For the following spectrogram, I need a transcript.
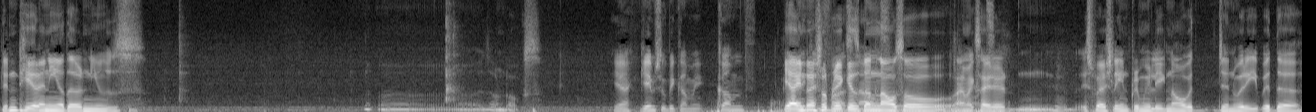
didn't hear any other news. Uh. Yeah, games will be coming. Come. Yeah, international break fast is done now, so yeah, I'm excited, especially in Premier League now with January with the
